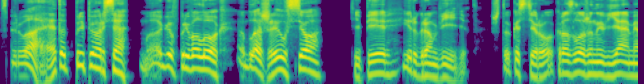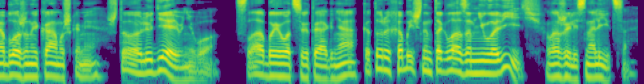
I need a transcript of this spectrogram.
сперва этот приперся, магов приволок, обложил все. Теперь Ирграм видит, что костерок, разложенный в яме, обложенный камушками, что людей у него. Слабые отцветы огня, которых обычным-то глазом не уловить, ложились на лица,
